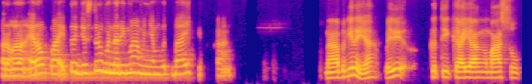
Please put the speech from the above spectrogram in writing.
orang-orang Eropa itu justru menerima menyambut baik gitu Kang. Nah begini ya, jadi ketika yang masuk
